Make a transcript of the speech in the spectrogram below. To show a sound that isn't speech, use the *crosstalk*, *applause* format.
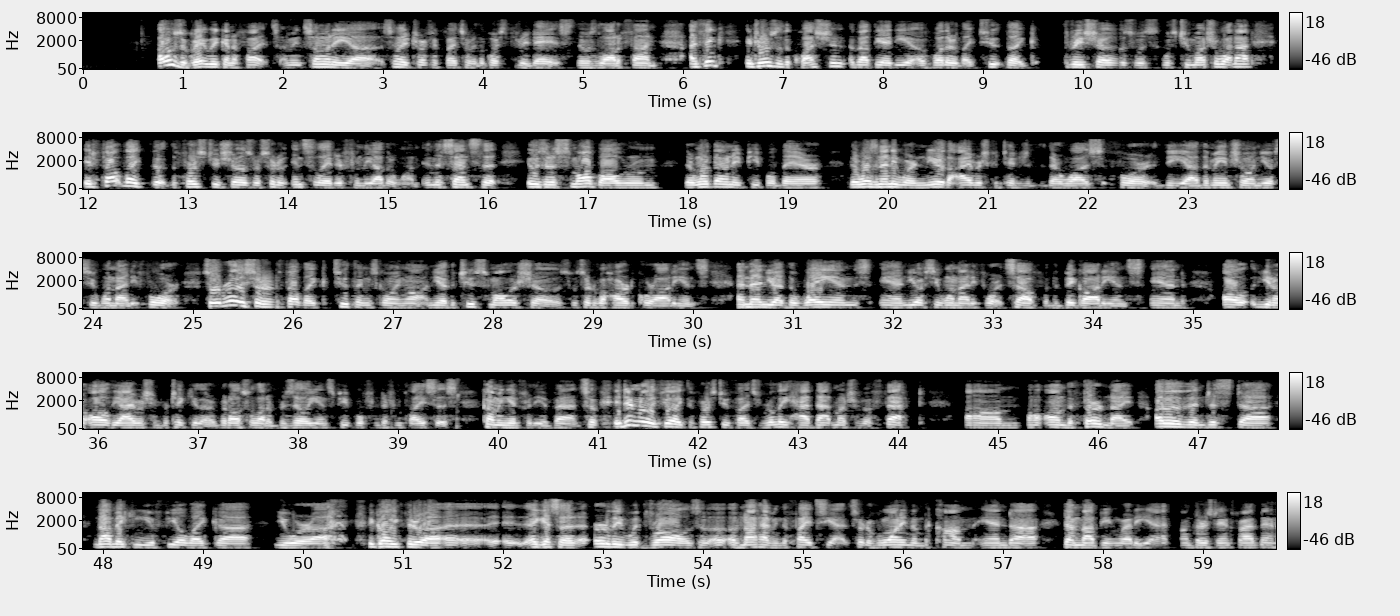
That was a great weekend of fights. I mean, so many, uh, so many terrific fights over the course of three days. There was a lot of fun. I think, in terms of the question about the idea of whether like two, like three shows was was too much or whatnot. It felt like the the first two shows were sort of insulated from the other one in the sense that it was in a small ballroom. There weren't that many people there. There wasn't anywhere near the Irish contingent that there was for the uh, the main show on UFC 194. So it really sort of felt like two things going on. You had the two smaller shows with sort of a hardcore audience, and then you had the weigh-ins and UFC 194 itself with a big audience and all you know all the Irish in particular, but also a lot of Brazilians, people from different places coming in for the event. So it didn't really feel like the first two fights really had that much of effect um, on the third night, other than just uh, not making you feel like uh, you were uh, *laughs* going through a, a, a, I guess a early withdrawals of, of, not having the fights yet, sort of wanting them to come and uh, them not being ready yet on Thursday and Friday.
